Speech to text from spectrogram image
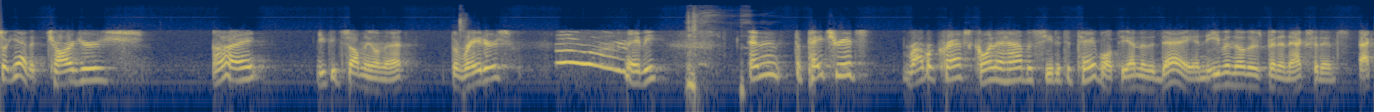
so yeah, the Chargers. All right, you could sell me on that. The Raiders, eh, maybe, and the Patriots. Robert Kraft's going to have a seat at the table at the end of the day. And even though there's been an exodus, ex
